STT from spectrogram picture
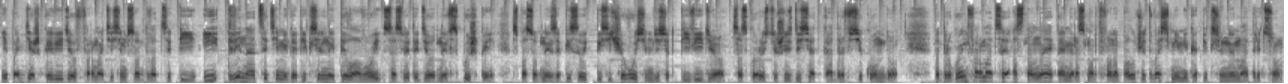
и поддержкой видео в формате 720p и 12-мегапиксельной тыловой со светодиодной вспышкой, способной записывать 1080p видео со скоростью 60 кадров в секунду. По другой информации, основная камера смартфона получит 8-мегапиксельную матрицу.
